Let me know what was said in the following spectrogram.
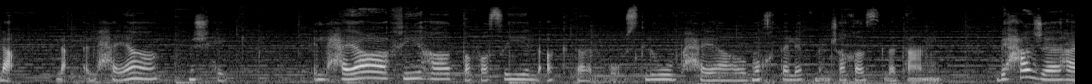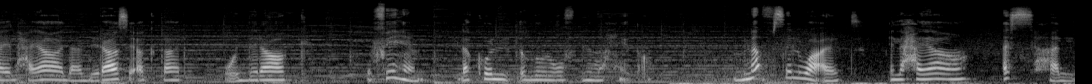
لا لا الحياة مش هيك. الحياة فيها تفاصيل أكتر وأسلوب حياة مختلف من شخص لتاني. بحاجة هاي الحياة لدراسة أكتر وإدراك وفهم لكل الظروف المحيطة. بنفس الوقت الحياة أسهل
